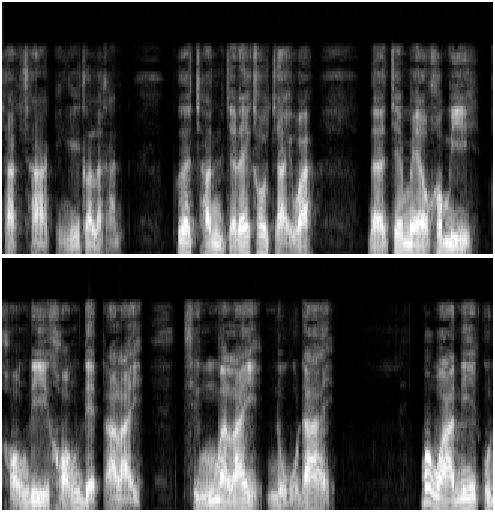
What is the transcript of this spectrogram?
ฉากฉากอย่างนี้ก็แล้วกัน เพื่อท่านจะได้เข้าใจว่านะเจ๊แมวเขามีของดีของเด็ดอะไร ถึงมาไล่หนูได้ เมื่อวานนี้คุณ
